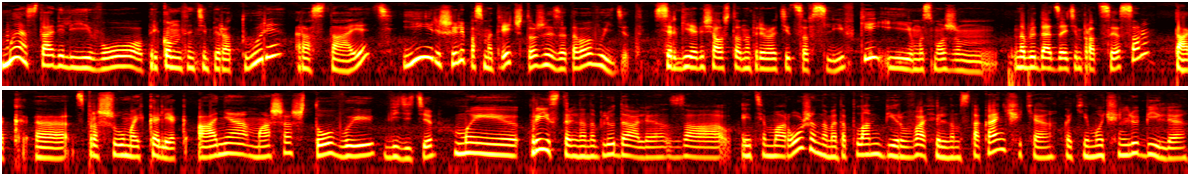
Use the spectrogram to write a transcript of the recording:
Мы оставили его при комнатной температуре растаять и решили посмотреть, что же из этого выйдет. Сергей обещал, что оно превратится в сливки, и мы сможем наблюдать за этим процессом. Так, э, спрошу моих коллег. Аня, Маша, что вы видите? Мы пристально наблюдали за этим мороженым. Это пломбир в вафельном стаканчике, какие мы очень любили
